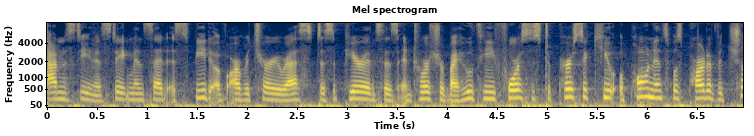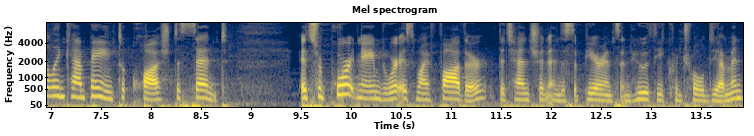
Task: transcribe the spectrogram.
Amnesty in a statement said a speed of arbitrary arrests, disappearances, and torture by Houthi forces to persecute opponents was part of a chilling campaign to quash dissent. Its report named Where is My Father? Detention and Disappearance in Houthi controlled Yemen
